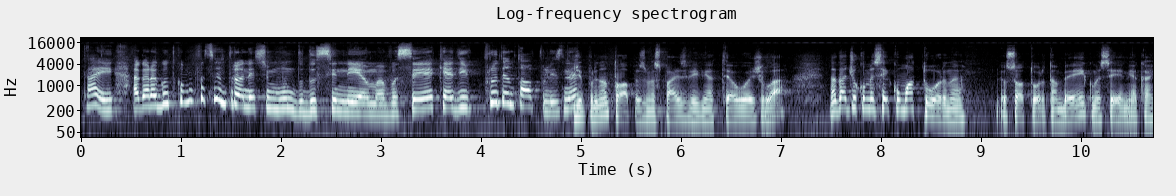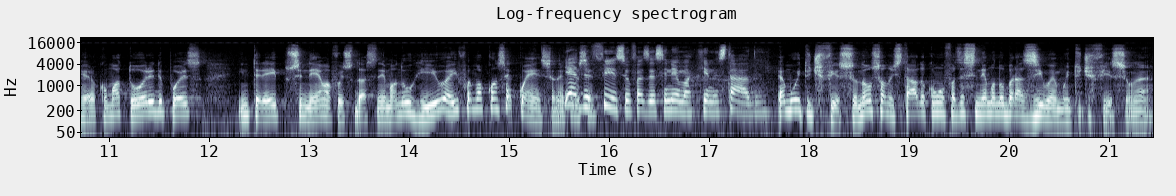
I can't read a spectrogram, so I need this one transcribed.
Tá aí. Agora, Guto, como você entrou nesse mundo do cinema? Você que é de Prudentópolis, né? De Prudentópolis. Meus pais vivem até hoje lá. Na verdade, eu comecei como ator, né? Eu sou ator também, comecei a minha carreira como ator e depois entrei para o cinema, fui estudar cinema no Rio, aí foi uma consequência. Né? E é comecei... é difícil fazer cinema aqui no estado? É muito difícil, não só no estado, como fazer cinema no Brasil é muito difícil, né?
